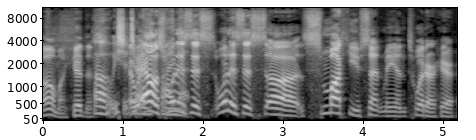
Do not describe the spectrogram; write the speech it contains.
Oh my goodness! Oh, we should Hey, try and Alice, find what is that. this? What is this uh, smut you sent me on Twitter here?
